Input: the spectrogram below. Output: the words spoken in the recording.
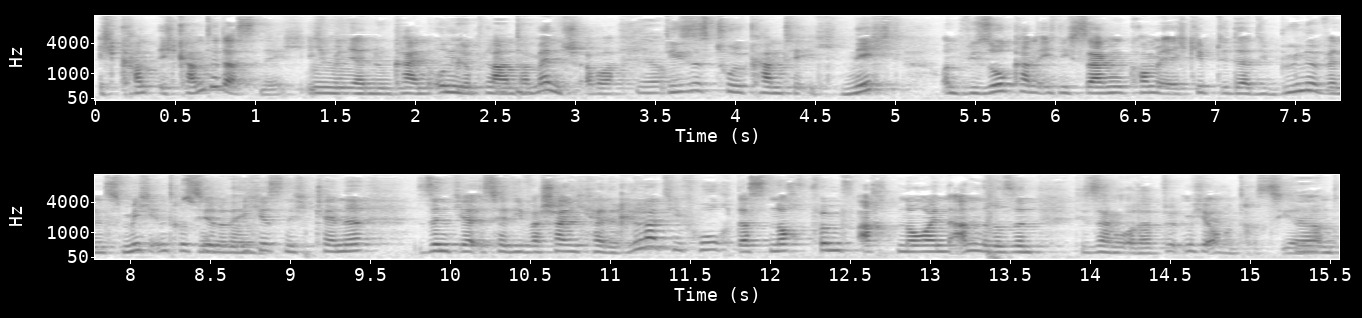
Ich, kan ich kannte das nicht. Ich bin ja nun kein ungeplanter Mensch, aber Mhm. Ja. dieses Tool kannte ich nicht. Und wieso kann ich nicht sagen, komm, ich gebe dir da die Bühne, wenn es mich interessiert Super. oder ich es nicht kenne, sind ja, ist ja die Wahrscheinlichkeit relativ hoch, dass noch fünf, acht, neun andere sind, die sagen, oh, das würde mich auch interessieren. Ja. Und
